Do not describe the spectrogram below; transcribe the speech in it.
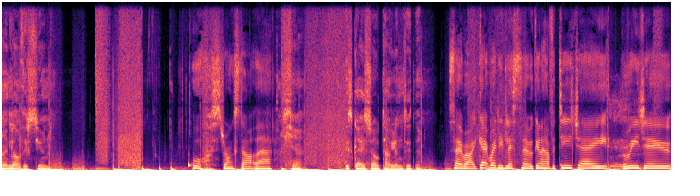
I love this tune. Oh, strong start there. Yeah. This guy is so talented. So, right, get ready, listener. We're going to have a DJ, redo,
